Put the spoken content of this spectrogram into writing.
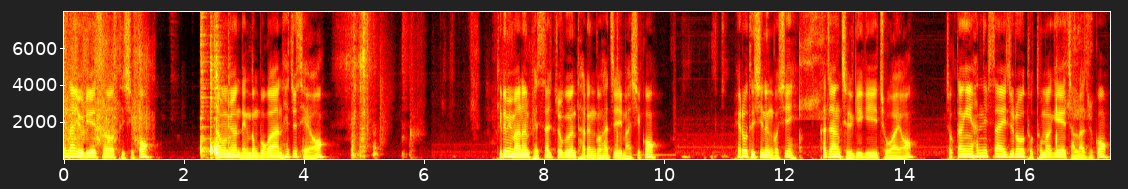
회나 요리해서 드시고 남으면 냉동 보관 해주세요. 기름이 많은 뱃살 쪽은 다른 거 하지 마시고 회로 드시는 것이 가장 즐기기 좋아요. 적당히 한입 사이즈로 도톰하게 잘라주고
